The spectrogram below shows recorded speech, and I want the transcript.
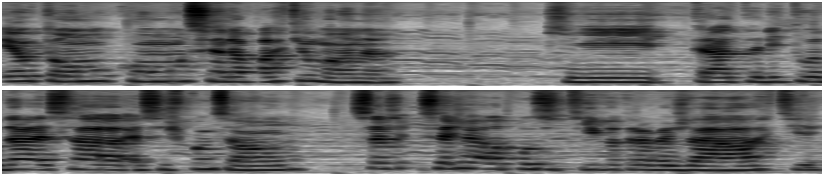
eu tomo como sendo a parte humana, que trata de toda essa, essa expansão, seja, seja ela positiva através da arte,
